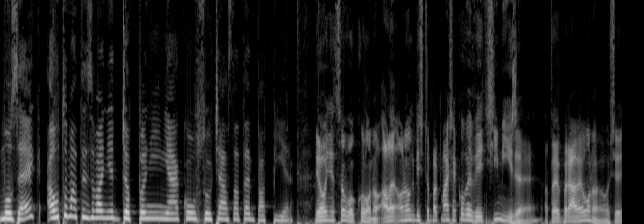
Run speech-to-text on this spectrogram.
mozek automatizovaně doplní nějakou součást na ten papír. Jo, něco okolo, no, ale ono, když to pak máš jako ve větší míře, a to je právě ono, jo, že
